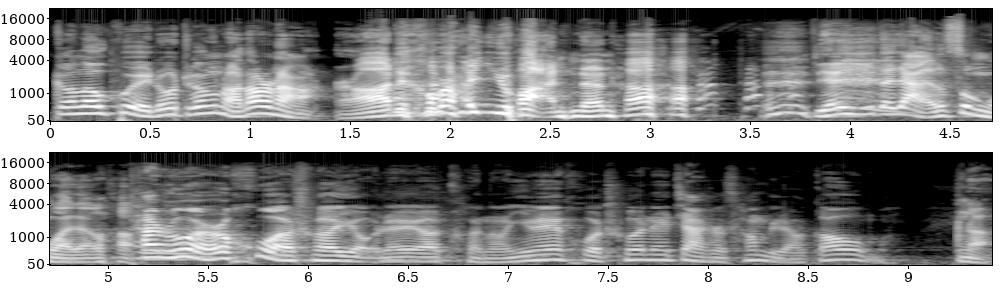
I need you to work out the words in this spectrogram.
刚到贵州，这刚哪到哪儿啊？这后边还远着呢，联系一代驾给他送过去了。他如果是货车，有这个可能，因为货车那驾驶舱比较高嘛，那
